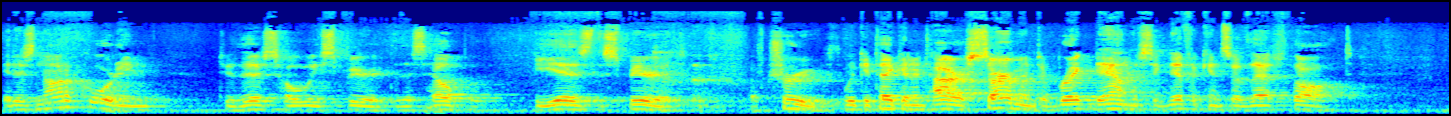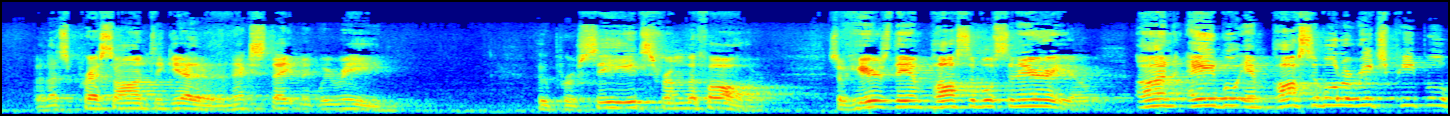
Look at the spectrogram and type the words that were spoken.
it is not according to this Holy Spirit, to this Helper. He is the Spirit of truth. We could take an entire sermon to break down the significance of that thought. But let's press on together. The next statement we read who proceeds from the Father. So here's the impossible scenario unable, impossible to reach people,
